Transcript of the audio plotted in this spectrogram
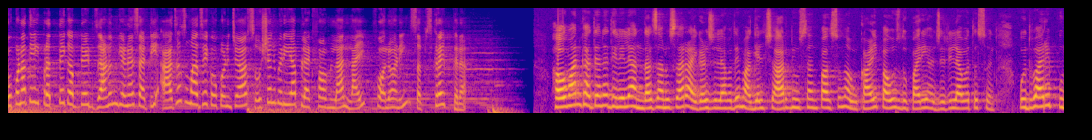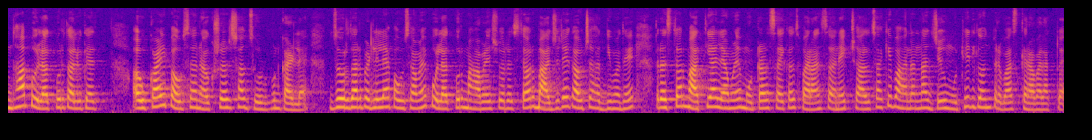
कोकणातील प्रत्येक अपडेट जाणून घेण्यासाठी आजच माझे कोकणच्या सोशल मीडिया प्लॅटफॉर्मला लाईक फॉलो आणि सबस्क्राईब करा. हवामान खात्याने दिलेल्या अंदाजानुसार रायगड जिल्ह्यामध्ये मागील चार दिवसांपासून अवकाळी पाऊस दुपारी हजेरी लावत असून बुधवारी पुन्हा पोलादपूर तालुक्यात अवकाळी पावसानं अक्षरशः झोडपून काढलाय. जोरदार पडलेल्या पावसामुळे पोलादपूर महाबळेश्वर रस्त्यावर बाजरे गावच्या हद्दीमध्ये रस्त्यावर माती आल्यामुळे मोटारसायकल स्वारांसह अनेक चारचाकी वाहनांना जीव मुठीत घेऊन प्रवास करावा लागतोय.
